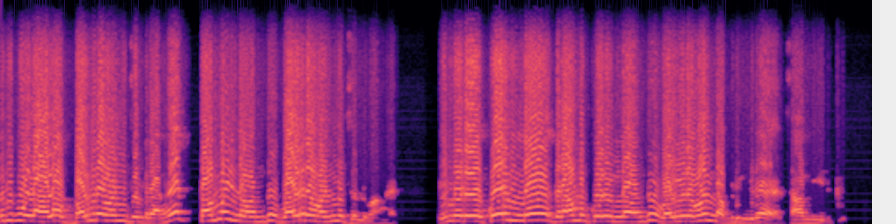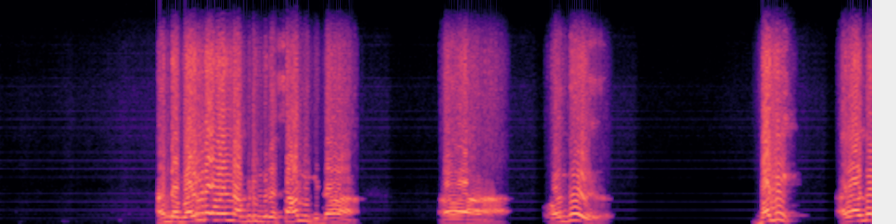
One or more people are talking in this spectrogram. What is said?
திருப்புலால பைரவன் சொல்றாங்க. தமிழ்ல வந்து வைரவன் சொல்லுவாங்க. என்னுடைய கோயில்ல கிராம கோயில்ல வந்து வைரவன் அப்படிங்கிற சாமி இருக்கு. அந்த வைரவன் அப்படிங்கிற சாமிக்கு தான் ஆஹ், வந்து பலி அதாவது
